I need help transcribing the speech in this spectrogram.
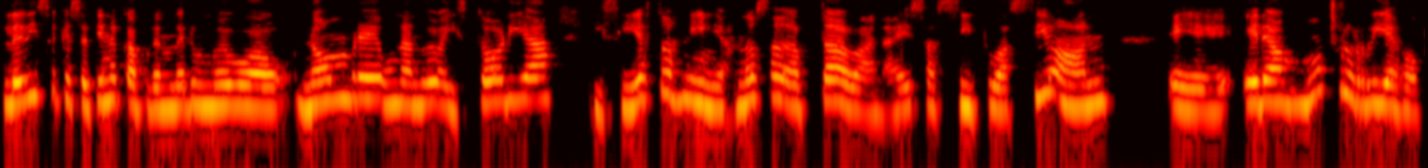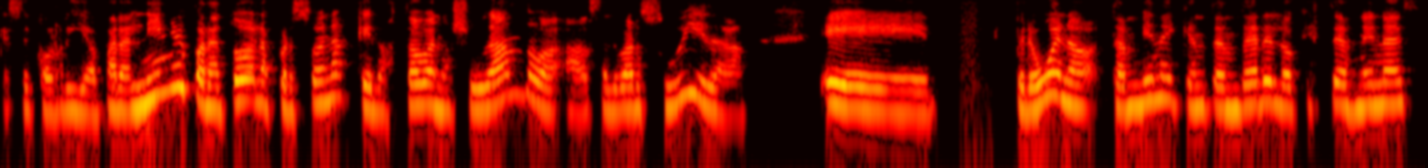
le dice que se tiene que aprender un nuevo nombre, una nueva historia, y si estos niños no se adaptaban a esa situación, era mucho el riesgo que se corría para el niño y para todas las personas que lo estaban ayudando a, salvar su vida. pero bueno, también hay que entender lo que estas nenas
